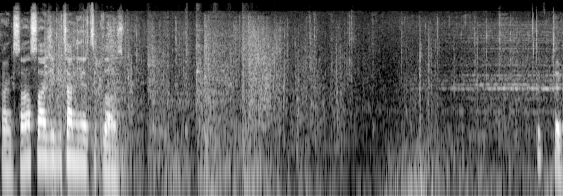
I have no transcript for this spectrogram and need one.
Kanka sana sadece bir tane yırtık lazım. Tık tık.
